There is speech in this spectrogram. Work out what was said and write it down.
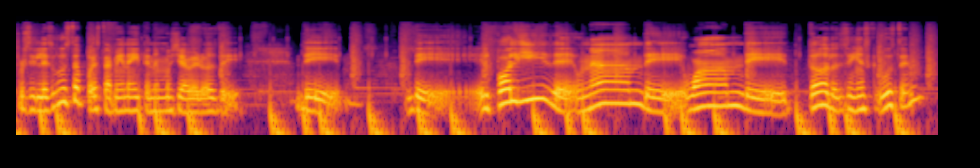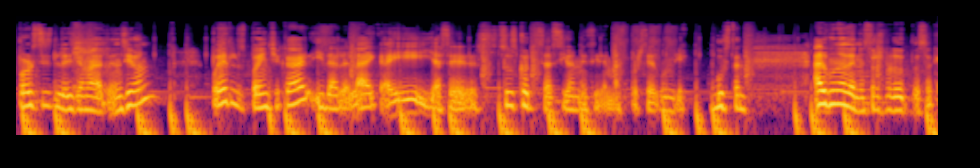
por si les gusta, pues también ahí tenemos llaveros de de de el poli, de UNAM, de UAM, de todos los diseños que gusten, por si les llama la atención, pues los pueden checar y darle like ahí y hacer sus cotizaciones y demás, por si algún día gustan alguno de nuestros productos, ¿ok?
